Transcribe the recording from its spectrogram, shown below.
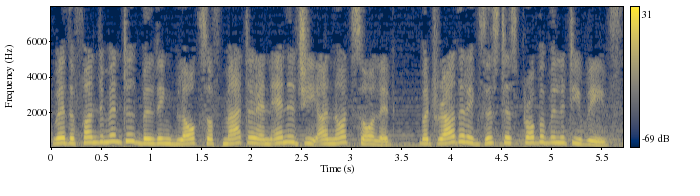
where the fundamental building blocks of matter and energy are not solid, but rather exist as probability waves.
